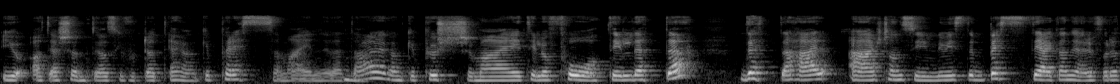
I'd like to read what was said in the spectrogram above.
jo, at jeg skjønte ganske fort at jeg kan ikke presse meg inn i dette her. Jeg kan ikke pushe meg til å få til dette. Dette her er sannsynligvis det beste jeg kan gjøre for å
